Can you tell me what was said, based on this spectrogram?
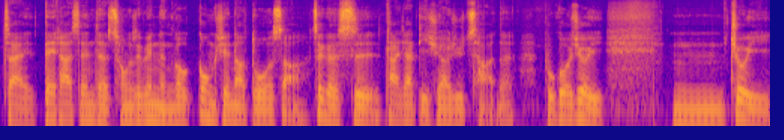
在 data center 从这边能够贡献到多少？这个是大家的确要去查的。不过就以嗯，就以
